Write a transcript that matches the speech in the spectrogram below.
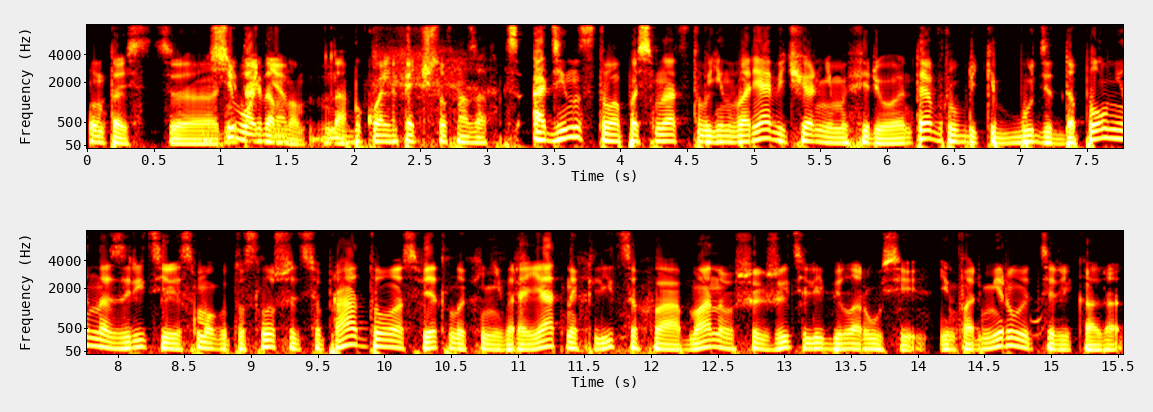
Ну, то есть э, Сегодня, не так давно. Да. Буквально 5 часов назад. С 11 по 17 января в вечернем эфире ОНТ в рубрике «Будет дополнено». Зрители смогут услышать всю правду о светлых и невероятных лицах, обманывавших жителей Беларуси. Информирует телеканал,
